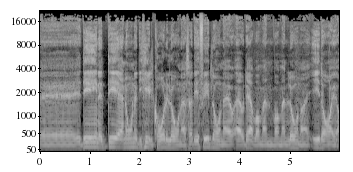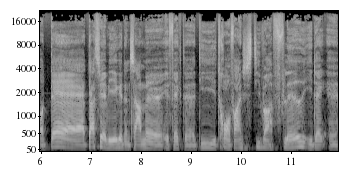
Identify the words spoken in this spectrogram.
Øh, det, er en af, det er nogle af de helt korte lån. Altså det F1-lån er, jo, er jo der, hvor man, hvor man låner et år, og der, der ser vi ikke den samme øh, effekt. Øh, de tror faktisk, de var flade i dag, øh,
